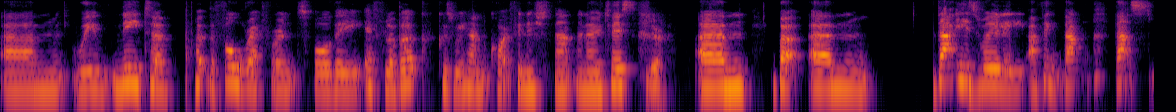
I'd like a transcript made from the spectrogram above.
Um, we need to put the full reference for the IFLA book because we hadn't quite finished that, I notice Yeah. Um, but um, that is really, I think that that's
